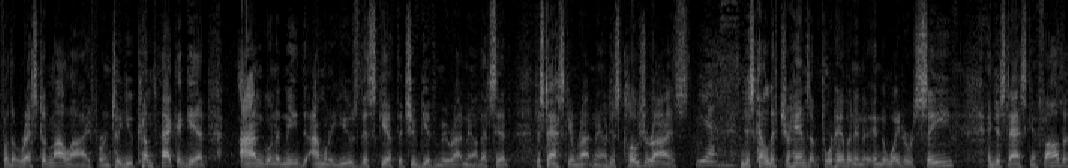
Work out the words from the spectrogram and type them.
for the rest of my life or until you come back again. I'm going to need, I'm going to use this gift that you've given me right now. That's it. Just ask Him right now. Just close your yes. eyes. Yes. And just kind of lift your hands up toward heaven in, in the way to receive. And just ask Him, Father,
